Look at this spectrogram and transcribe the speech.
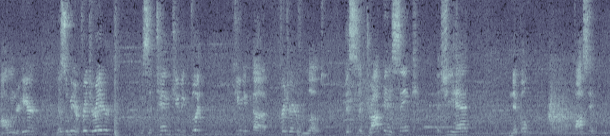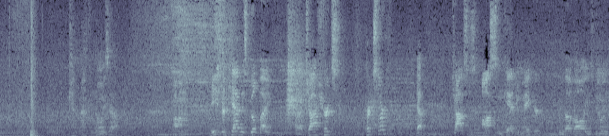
All under here. This will be a refrigerator. This is a 10 cubic foot cubic uh, refrigerator from Lowe's. This is a drop-in sink that she had, nickel faucet. Kind of knock the noise out. Um, these are cabinets built by uh, Josh Hertz, Hertzler. Yep. Josh is an awesome cabinet maker. We love all he's doing.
